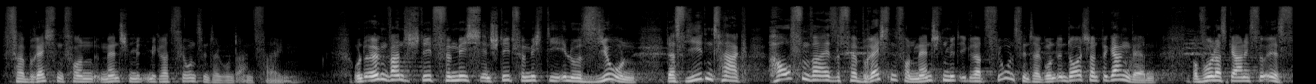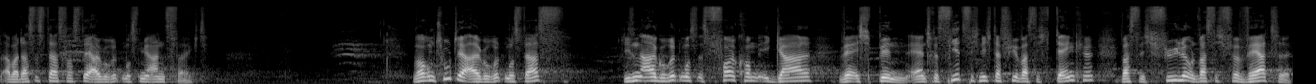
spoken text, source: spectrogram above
Verbrechen von Menschen mit Migrationshintergrund anzeigen. Und irgendwann steht für mich, entsteht für mich die Illusion, dass jeden Tag haufenweise Verbrechen von Menschen mit Migrationshintergrund in Deutschland begangen werden, obwohl das gar nicht so ist. Aber das ist das, was der Algorithmus mir anzeigt. Warum tut der Algorithmus das? Diesen Algorithmus ist vollkommen egal, wer ich bin. Er interessiert sich nicht dafür, was ich denke, was ich fühle und was ich für Werte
